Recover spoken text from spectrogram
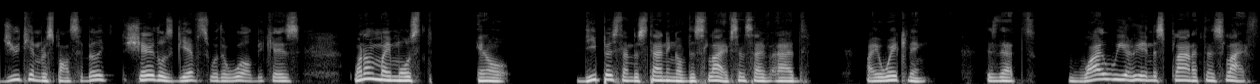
duty and responsibility to share those gifts with the world. Because one of my most, you know, deepest understanding of this life since I've had my awakening is that why we are here in this planet, in this life,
